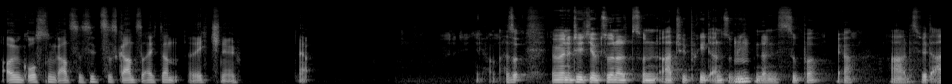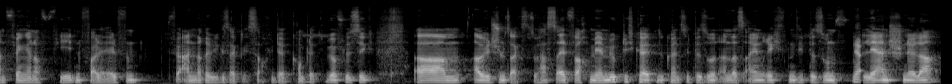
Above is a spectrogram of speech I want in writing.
aber im Großen und Ganzen sitzt das Ganze eigentlich dann recht schnell. Ja. ja also wenn man natürlich die Option hat, so eine Art Hybrid anzubieten, mhm. dann ist super. Ja, ah, das wird Anfängern auf jeden Fall helfen. Für andere, wie gesagt, ist auch wieder komplett überflüssig. Ähm, aber wie du schon sagst, du hast einfach mehr Möglichkeiten, du kannst die Person anders einrichten, die Person ja. lernt schneller.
